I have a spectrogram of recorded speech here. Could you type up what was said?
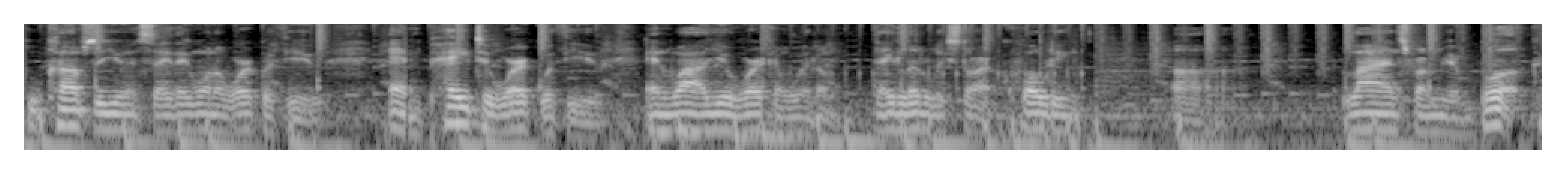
who comes to you and say they want to work with you and pay to work with you. And while you're working with them, they literally start quoting uh, lines from your book.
